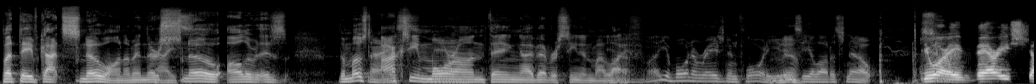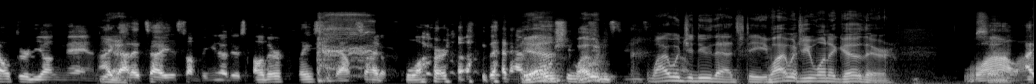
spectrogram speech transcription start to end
but they've got snow on them, and there's Nice. snow all over. Is the most Nice, oxymoron thing I've ever seen in my life. Well, you're born and raised in Florida. You Yeah. didn't see a lot of snow. You are a very sheltered young man. I got to tell you something. You know, there's other places outside of Florida that have Yeah? oceans. Why would- Why would you do that, Steve? Why would you want to go there? Wow. I,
